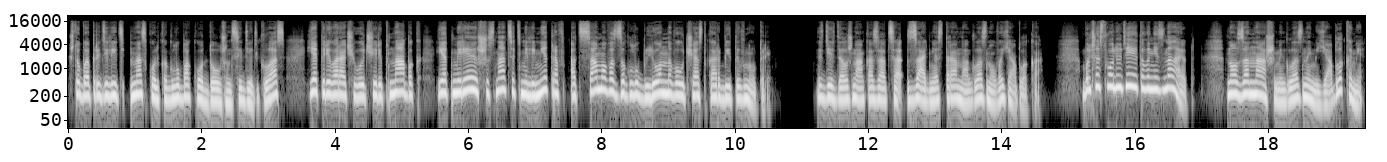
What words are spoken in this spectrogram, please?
Чтобы определить, насколько глубоко должен сидеть глаз, я переворачиваю череп на бок и отмеряю 16 мм от самого заглубленного участка орбиты внутрь. Здесь должна оказаться задняя сторона глазного яблока. Большинство людей этого не знают, но за нашими глазными яблоками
